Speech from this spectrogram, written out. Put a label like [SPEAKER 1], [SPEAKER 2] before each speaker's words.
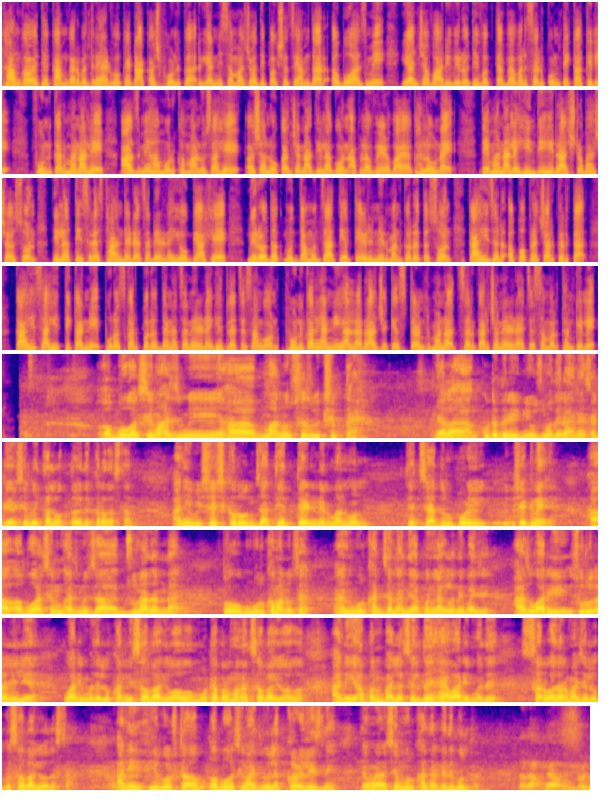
[SPEAKER 1] खामगाव येथे कामगार मंत्री अॅडव्होकेट आकाश फोंडकर यांनी समाजवादी पक्षाचे आमदार अबू आझमे यांच्या वारीविरोधी वक्तव्यावर सडकून टीका केली. फुंडकर म्हणाले आजमे हा मूर्ख माणूस आहे. अशा लोकांच्या नादी लागून आपला वेळ वाया घालवू नये. ते म्हणाले हिंदी ही राष्ट्रभाषा असून तिला तिसरे स्थान देण्याचा निर्णय योग्य आहे. विरोधक मुद्दामून जातीय तेढ निर्माण करत असून काही जण अपप्रचार करतात. काही साहित्यिकांनी पुरस्कार परत देण्याचा निर्णय घेतल्याचे सांगून फुंडकर यांनी याला राजकीय स्टंट म्हणत सरकारच्या निर्णयाचे समर्थन केले.
[SPEAKER 2] अबू असीम आझमी हा माणूसच विक्षिप्त आहे. याला कुठंतरी न्यूजमध्ये राहण्यासाठी असे बेताल वक्तव्य ते करत असतात. आणि विशेष करून जातीय तेढ निर्माण होऊन त्याच्यातून पोळी शेकणे हा अबू आसिम आझमीचा जुना धंदा आहे. तो मूर्ख माणूस आहे. आणि मूर्खांच्या नांदी आपण लागलं नाही पाहिजे. आज वारी सुरू झालेली आहे. वारीमध्ये लोकांनी सहभागी व्हावं मोठ्या प्रमाणात सहभागी व्हावं. आणि आपण पाहिलं असेल तर ह्या वारीमध्ये सर्व धर्माचे लोक सहभागी होत असतात. आणि ही गोष्ट अब अबू असीम आजमीला कळलीच नाही. त्यामुळे असे मूर्खासारखे ते बोलतात.
[SPEAKER 3] दादा आपल्या होमटाऊन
